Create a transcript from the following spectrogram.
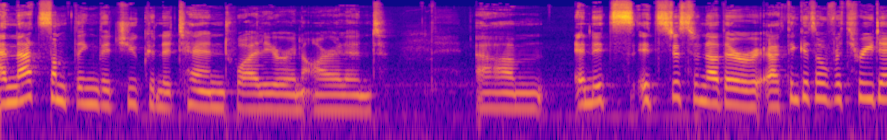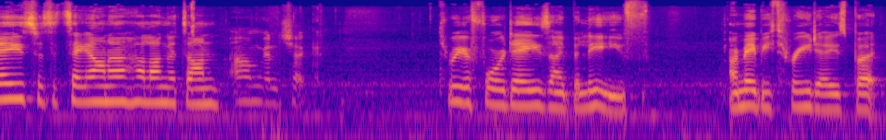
And that's something that you can attend while you're in Ireland. Um, and it's it's just another, I think it's over three days. Does it say, Anna, how long it's on? I'm going to check. Three or four days, I believe. Or maybe three days, but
